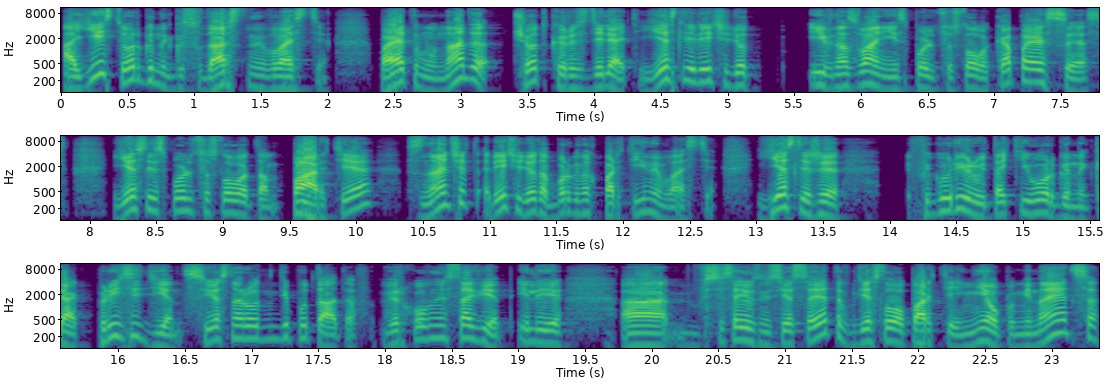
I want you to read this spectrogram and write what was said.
А есть органы государственной власти. Поэтому надо четко разделять. Если речь идет и в названии используется слово КПСС, если используется слово там партия, значит речь идет об органах партийной власти. Если же фигурируют такие органы, как президент, съезд народных депутатов, Верховный Совет или э, Всесоюзный съезд Советов, где слово партия не упоминается,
